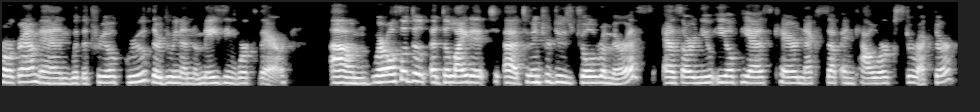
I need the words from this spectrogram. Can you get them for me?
program, and with the trio groove, they're doing an amazing work there. Um, we're also de uh, delighted uh, to introduce Joel Ramirez as our new EOPS Care Next Step and CalWORKS Director.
